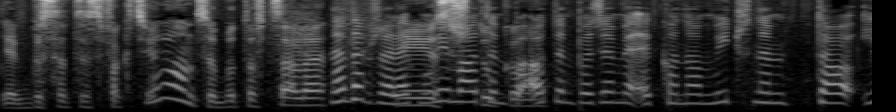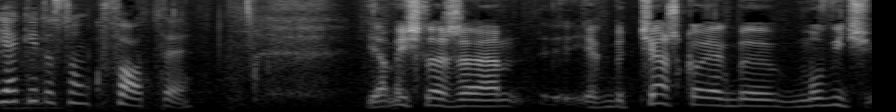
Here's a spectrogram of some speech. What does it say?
jakby satysfakcjonujące, bo to wcale No dobrze, ale nie jak jest mówimy o tym, o tym poziomie ekonomicznym, to jakie to są kwoty? Ja myślę, że jakby ciężko jakby mówić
